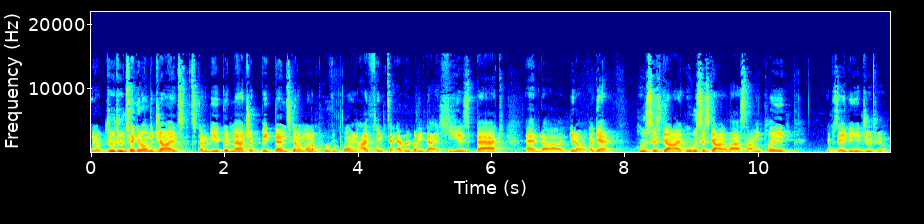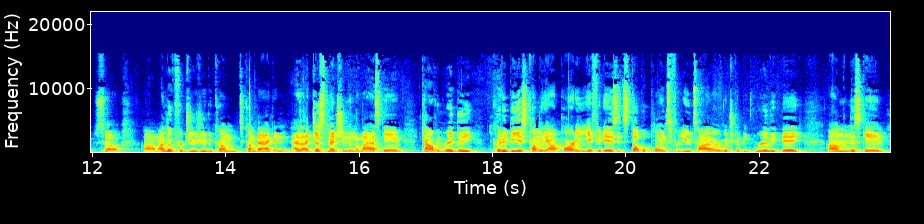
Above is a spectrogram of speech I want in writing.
you know, Juju taking on the Giants. It's going to be a good matchup. Big Ben's going to want to prove a point. I think to everybody that he is back. And uh, you know, again, who's his guy? Who was his guy the last time he played? It was AB and Juju. So um, I look for Juju to come to come back. And as I just mentioned in the last game, Calvin Ridley could it be his coming out party? If it is, it's double points for you, Tyler, which could be really big um, in this game.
